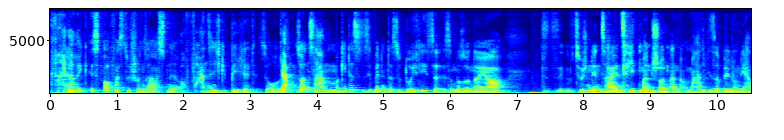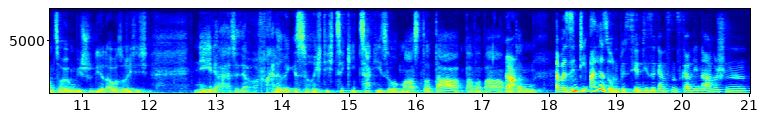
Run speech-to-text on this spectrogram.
Frederik ist auch, was du schon sagst, ne, auch wahnsinnig gebildet. So, Ja. Sonst haben, geht das, wenn du das so durchliest, da ist immer so, naja, zwischen den Zeilen sieht man schon an, am Hand dieser Bildung, die haben zwar irgendwie studiert, aber so richtig, Nee, der, also der Frederik ist so richtig zicki-zacki, so Master da, ba, ba, ba. Ja. Und dann, Aber sind die alle so ein bisschen, diese ganzen skandinavischen,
